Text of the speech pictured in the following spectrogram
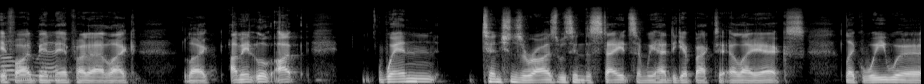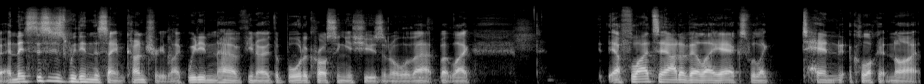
if Oh, we I'd been were. there for that. Like, like I mean, look, I when tensions arise was in the states and we had to get back to LAX. Like we were, and this this is just within the same country. Like we didn't have you know the border crossing issues and all of that, but like our flights out of LAX were like ten o'clock at night.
